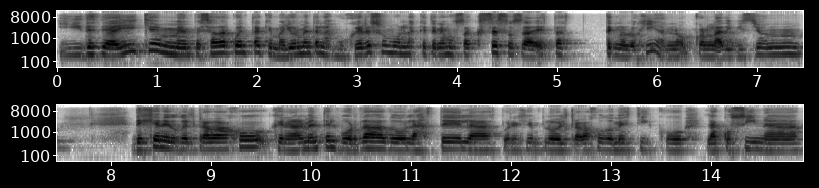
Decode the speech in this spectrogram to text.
y desde ahí que me empecé a dar cuenta que mayormente las mujeres somos las que tenemos acceso a estas tecnologías, ¿no? Con la división de género del trabajo, generalmente el bordado, las telas, por ejemplo, el trabajo doméstico, la cocina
